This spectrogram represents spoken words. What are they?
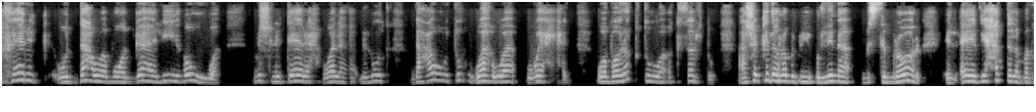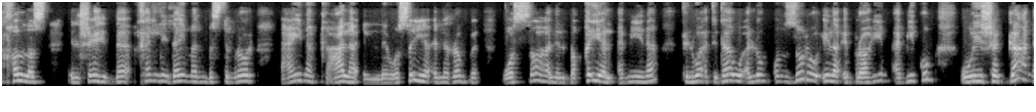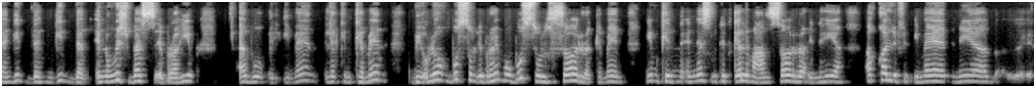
خارج والدعوة موجهة ليه هو. مش لتارح ولا للوط دعوته وهو واحد وباركته وأكثرته. عشان كده الرب بيقول لنا باستمرار الآية دي حتى لما نخلص الشاهد ده خلي دايما باستمرار عينك على الوصية اللي الرب وصاها للبقية الأمينة في الوقت ده وقال لهم انظروا إلى إبراهيم أبيكم ويشجعنا جدا جدا إنه مش بس إبراهيم أبو الإيمان لكن كمان بيقول لهم بصوا لإبراهيم وبصوا لسارة كمان. يمكن الناس بتتكلم عن سارة إن هي أقل في الإيمان إن هي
